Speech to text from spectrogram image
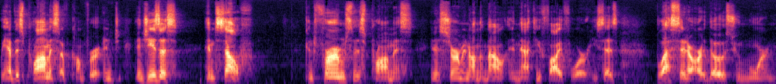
we have this promise of comfort. And, and Jesus himself confirms this promise in his Sermon on the Mount in Matthew 5 4. He says, Blessed are those who mourn,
